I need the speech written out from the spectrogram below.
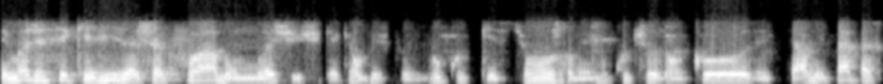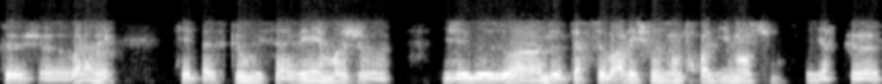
Et moi, je sais qu'Élise, à chaque fois, bon, moi, je suis, je suis quelqu'un, en plus, je pose beaucoup de questions, je remets beaucoup de choses en cause, etc. Mais pas parce que je, voilà, mais c'est parce que, vous savez, moi, je, j'ai besoin de percevoir les choses en trois dimensions. C'est-à-dire que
